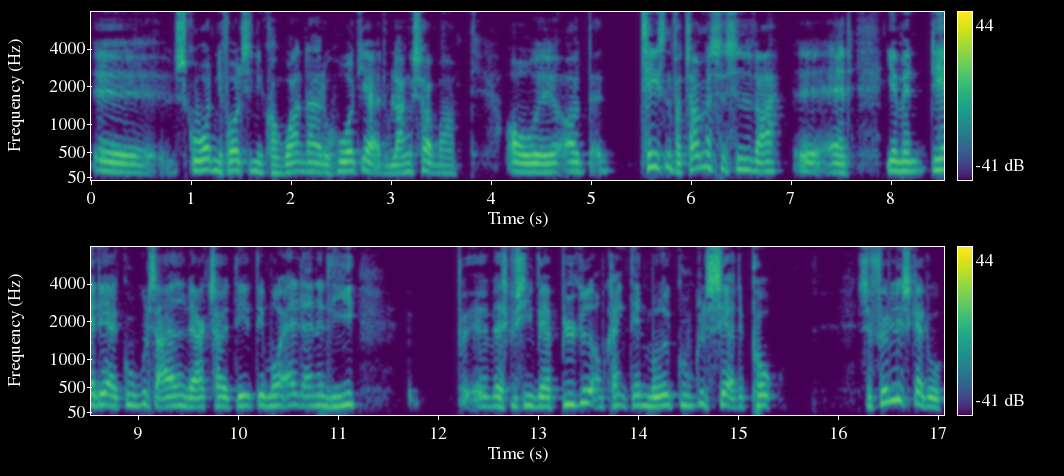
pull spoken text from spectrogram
øh, scorer den i forhold til dine konkurrenter. Er du hurtigere, er du langsommere? Og, øh, og tesen fra Thomas' side var, øh, at jamen, det her det er Googles eget værktøj, det, det må alt andet lige øh, hvad skal vi sige, være bygget omkring den måde, Google ser det på. Selvfølgelig skal du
